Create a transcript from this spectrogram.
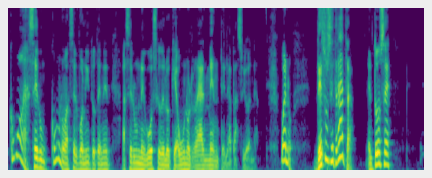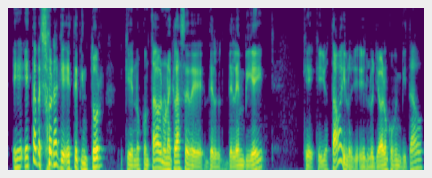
cómo, hacer un, cómo no va a ser bonito tener, hacer un negocio de lo que a uno realmente le apasiona? Bueno, de eso se trata. Entonces, eh, esta persona, que este pintor que nos contaba en una clase de, del, MBA, que, yo estaba y lo, lo, llevaron como invitado,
